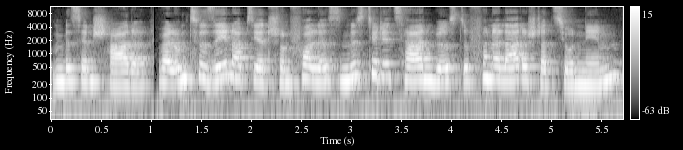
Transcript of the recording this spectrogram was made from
ein bisschen schade, weil um zu sehen, ob sie jetzt schon voll ist, müsst ihr die Zahnbürste von der Ladestation nehmen.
